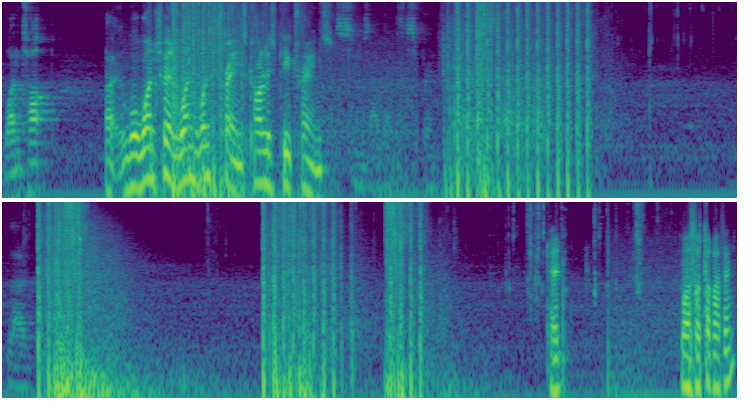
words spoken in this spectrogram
One top. Uh, well, one train, one one trains. Carlos deep trains. As soon as I went to sprint. Low. Dead. One's on top, I think.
